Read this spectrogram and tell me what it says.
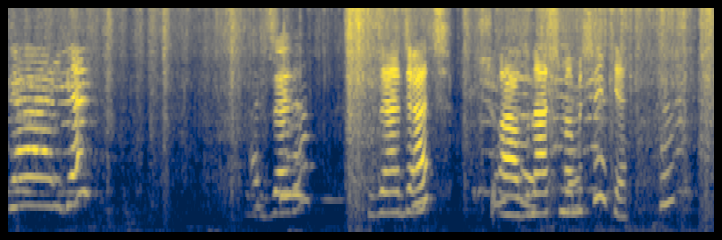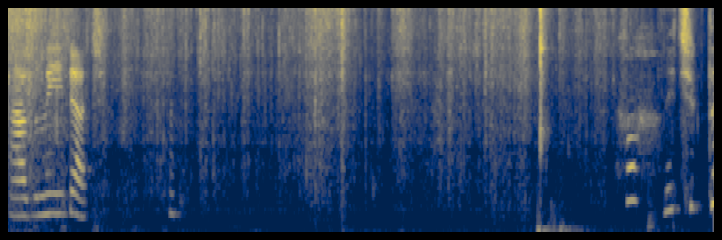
Gel gel. Güzel. Güzelce aç. Şu ağzını açmamışsın ki. Ağzını iyice aç. Ne çıktı?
